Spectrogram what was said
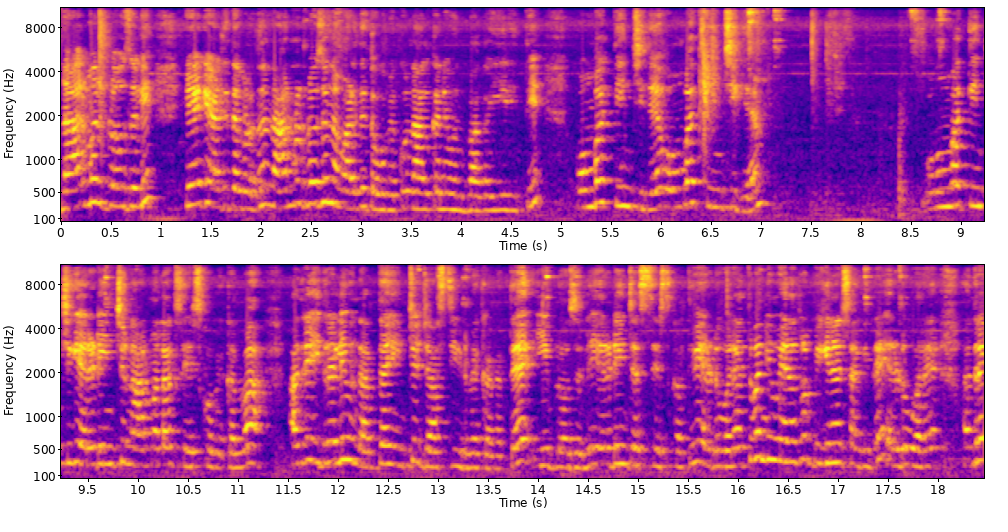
ನಾರ್ಮಲ್ ಬ್ಲೌಸ್ ಅಲ್ಲಿ ಹೇಗೆ ಅಳತೆ ತಗೊಳ್ಳೋದು? ನಾರ್ಮಲ್ ಬ್ಲೌಸ್ ನಾವು ಅಳತೆ ತಗೋಬೇಕು. ನಾಲ್ಕನೇ ಒಂದು ಭಾಗ ಈ ರೀತಿ. ಒಂಬತ್ತು ಇಂಚ್ ಇದೆ. ಒಂಬತ್ತು ಇಂಚಿಗೆ ಒಂಬತ್ತು ಇಂಚಿಗೆ ಎರಡು ಇಂಚು ನಾರ್ಮಲ್ ಆಗಿ ಸೇರಿಸ್ಕೋಬೇಕಲ್ವಾ? ಆದ್ರೆ ಇದರಲ್ಲಿ ಒಂದು ಅರ್ಧ ಇಂಚು ಜಾಸ್ತಿ ಇಡಬೇಕಾಗತ್ತೆ ಈ ಬ್ಲೌಸ್ ಅಲ್ಲಿ. ಎರಡು ಇಂಚ್ ಸೇರಿಸ್ಕೊಳ್ತೀವಿ, ಎರಡೂವರೆ. ಅಥವಾ ನೀವು ಏನಾದರೂ ಬಿಗಿನರ್ಸ್ ಆಗಿದ್ರೆ ಎರಡೂವರೆ. ಅಂದ್ರೆ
